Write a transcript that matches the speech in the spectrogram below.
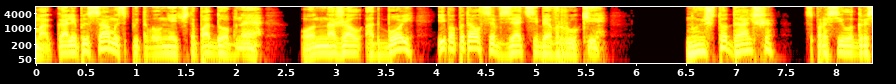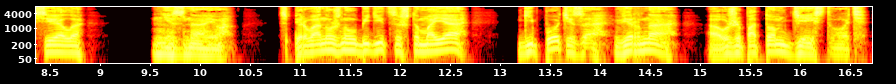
Маккалеб и сам испытывал нечто подобное. Он нажал отбой и попытался взять себя в руки. «Ну и что дальше?» — спросила Грасиэла. «Не знаю. Сперва нужно убедиться, что моя гипотеза верна, а уже потом действовать.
